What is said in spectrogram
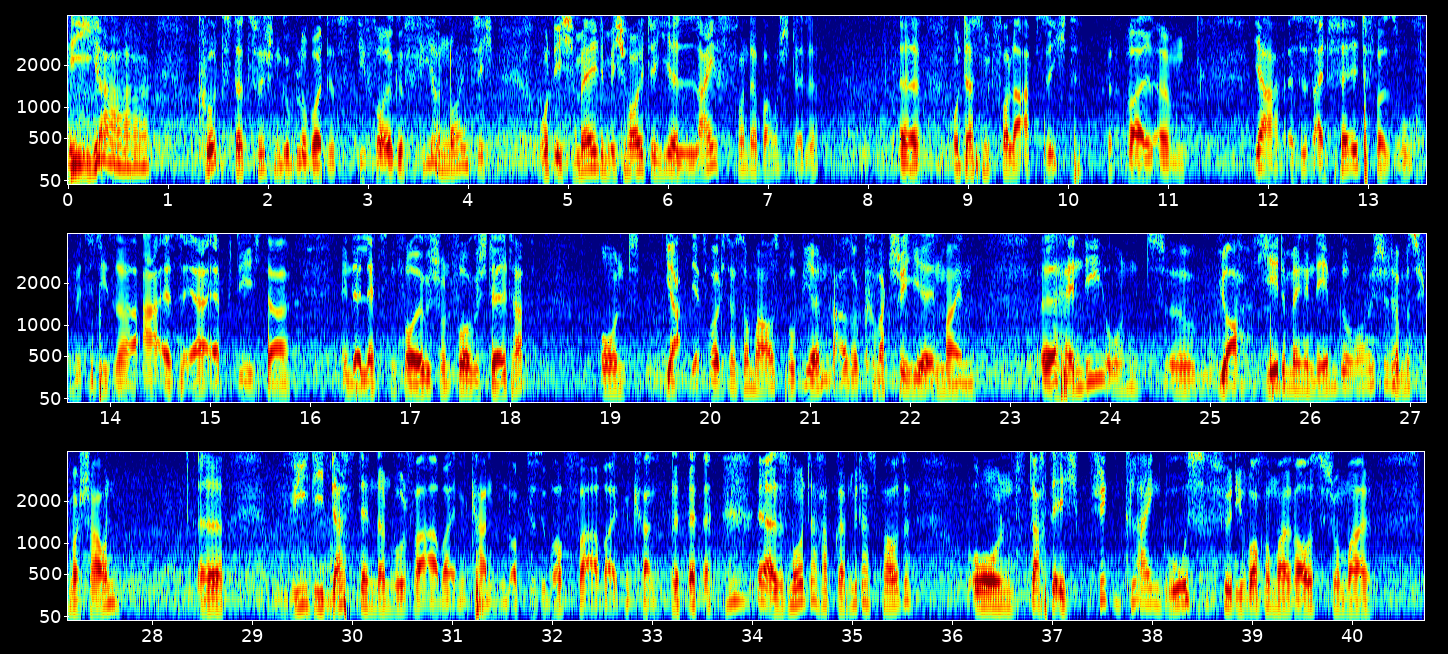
Ja, kurz dazwischen geblubbert. Es ist die Folge 94 und ich melde mich heute hier live von der Baustelle. Äh, und das mit voller Absicht, weil ähm, ja, es ist ein Feldversuch mit dieser ASR-App, die ich da in der letzten Folge schon vorgestellt habe. Und ja, jetzt wollte ich das nochmal ausprobieren. Also quatsche hier in mein äh, Handy und äh, ja, jede Menge Nebengeräusche. Da muss ich mal schauen, äh, wie die das denn dann wohl verarbeiten kann und ob das überhaupt verarbeiten kann. ja, es ist Montag, habe gerade Mittagspause und dachte, ich schicke einen kleinen Gruß für die Woche mal raus, schon mal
